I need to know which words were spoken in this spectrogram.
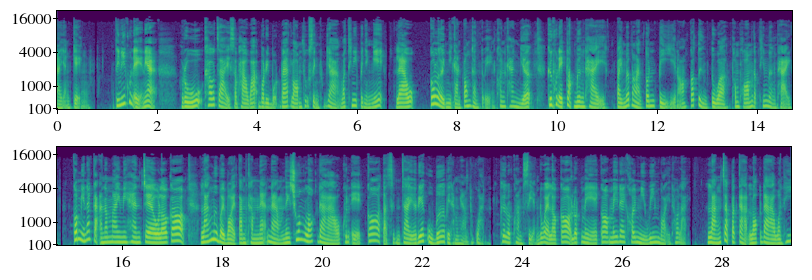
อะอย่างเก่ง ทีนี้คุณเอ๋เนี่ยรู้เข้าใจสภาวะบริบทแวดล้อมทุกสิ่งทุกอย่างว่าที่นี่เป็นอย่างนี้ แล้ว ก็เลยมีการป้องกันตัวเองค่อนข้างเยอะ คือคุณเอกกลับเมืองไทยไปเมื่อประมาณต้นปีเนาะ ก็ตื่นตัวพร้อม ๆ กับที่เมืองไทย ก็มีหน้ากากอนามัย มีแฮนด์เจล แล้วก็ล้างมือบ่อยๆ ตามคำแนะนำ ในช่วงล็อกดาวน์ คุณเอกก็ตัดสินใจเรียกอูเบอร์ไปทำงานทุกวัน เพื่อลดความเสี่ยงด้วย แล้วก็รถเมย์ก็ไม่ได้ค่อยมีวิ่งบ่อยเท่าไหร่หลังจากประกาศล็อกดาวน์วันที่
